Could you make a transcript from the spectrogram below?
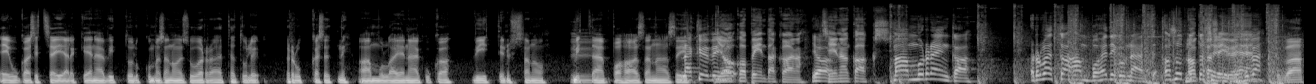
ei kukaan sitten sen jälkeen enää vittuillut, kun mä sanoin suoraan, että tuli rukkaset, niin aamulla ei enää kukaan viittinyt sanoa mitään pahaa sanaa siitä. Näkyy Joo, vihu. kopin takana. Joo. Siinä on kaksi. Mä ammun renkaa. Ruvetkaa ampua heti kun näette. Osuttu Nokkasin tosi hyvin. Hyvä. Hyvä.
